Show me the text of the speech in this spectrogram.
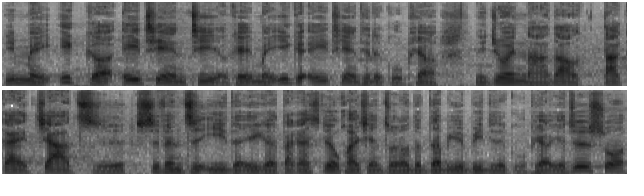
你每一个 ATNT OK 每一个 ATNT 的股票，你就会拿到大概价值四分之一的一个大概是六块钱左右的 WBD 的股票。也就是说，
